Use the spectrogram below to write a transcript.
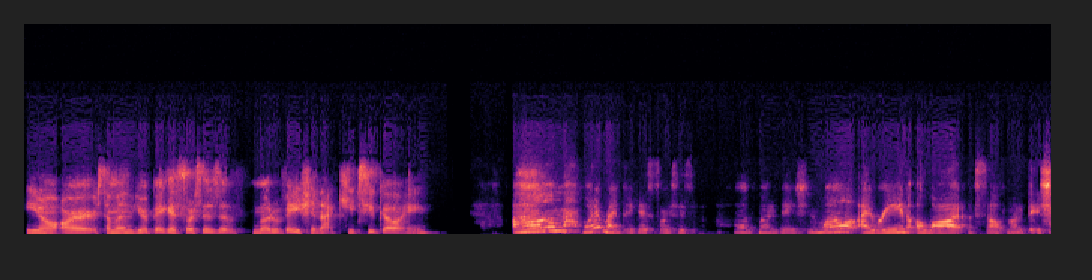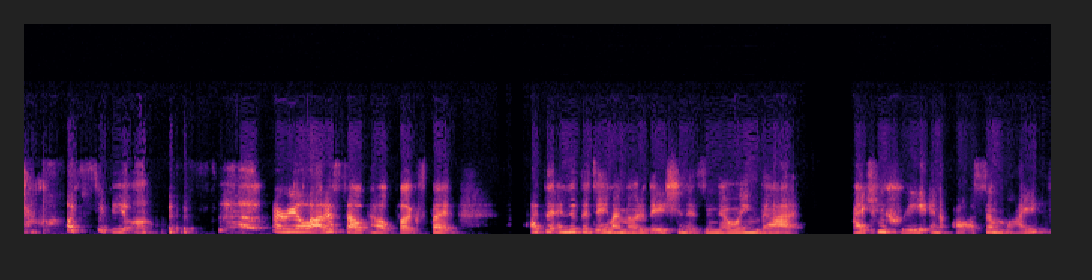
you know, are some of your biggest sources of motivation that keeps you going? Um, what are my biggest sources of motivation? Well, I read a lot of self motivation books, to be honest. I read a lot of self help books, but at the end of the day, my motivation is knowing that I can create an awesome life.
